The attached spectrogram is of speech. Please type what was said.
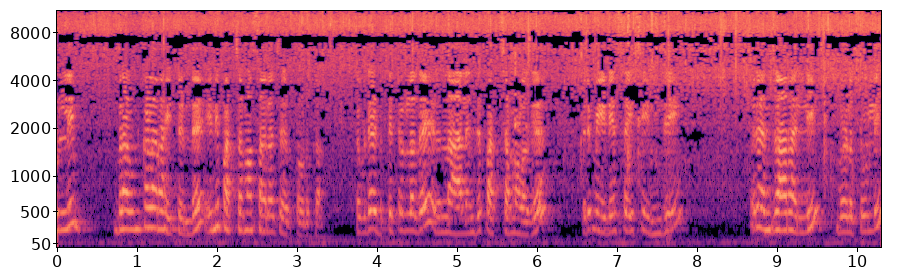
ഉള്ളി ബ്രൗൺ കളർ ആയിട്ടുണ്ട്. ഇനി പച്ച മസാല ചേർത്ത് കൊടുക്കാം. ഇവിടെ എടുത്തിട്ടുള്ളത് ഒരു നാലഞ്ച് പച്ചമുളക് ഒരു മീഡിയം സൈസ് ഇഞ്ചി ഒരു അഞ്ചാറ് അല്ലി വെളുത്തുള്ളി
